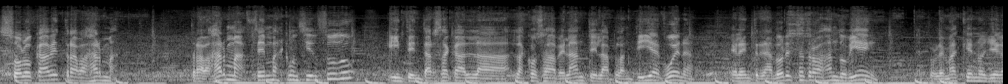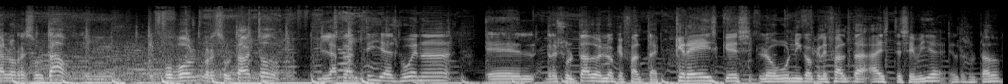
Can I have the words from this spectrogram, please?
solo cabe trabajar más. Trabajar más, ser más concienzudo e intentar sacar la- las cosas adelante. La plantilla es buena, el entrenador está trabajando bien. El problema es que no llegan los resultados. Y el fútbol, los resultados es todo. La plantilla es buena, el resultado es lo que falta. ¿Creéis que es lo único que le falta a este Sevilla, el resultado?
